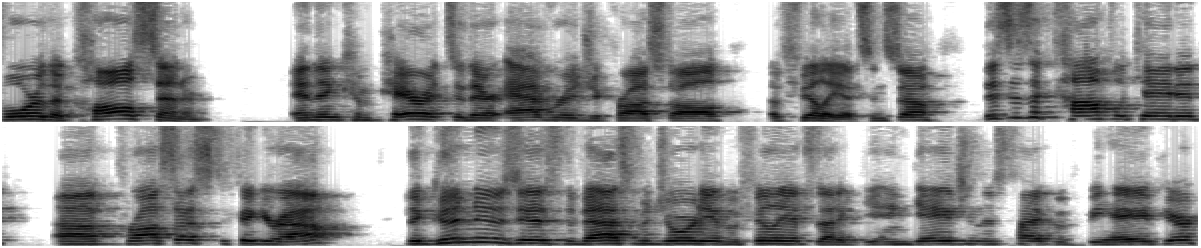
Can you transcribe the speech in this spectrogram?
for the call center and then compare it to their average across all affiliates. And so this is a complicated uh, process to figure out. The good news is the vast majority of affiliates that engage in this type of behavior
